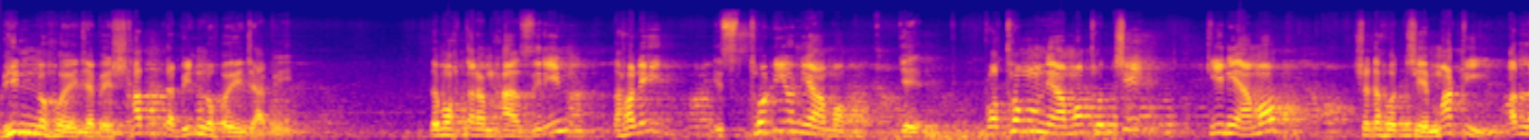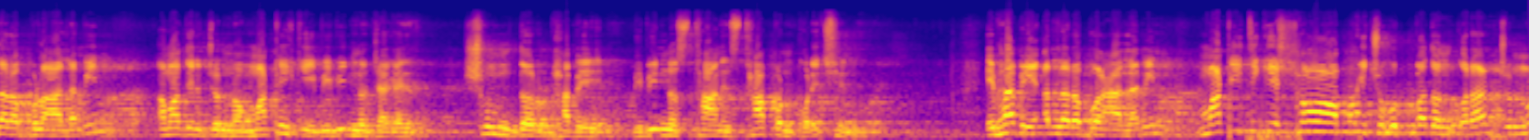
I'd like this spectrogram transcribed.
ভিন্ন হয়ে যাবে, স্বাদটা ভিন্ন হয়ে যাবে। তো মোহতারাম হাজরিন, তাহলে স্থলীয় নিয়ামক যে প্রথম নিয়ামত হচ্ছে, কি নিয়ামত? সেটা হচ্ছে মাটি। আল্লাহ রাবুল আলমিন আমাদের জন্য মাটিকে বিভিন্ন জায়গায় সুন্দরভাবে বিভিন্ন স্থান স্থাপন করেছেন। এভাবে আল্লাহ রব্বুল আলমিন মাটি থেকে সব কিছু উৎপাদন করার জন্য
